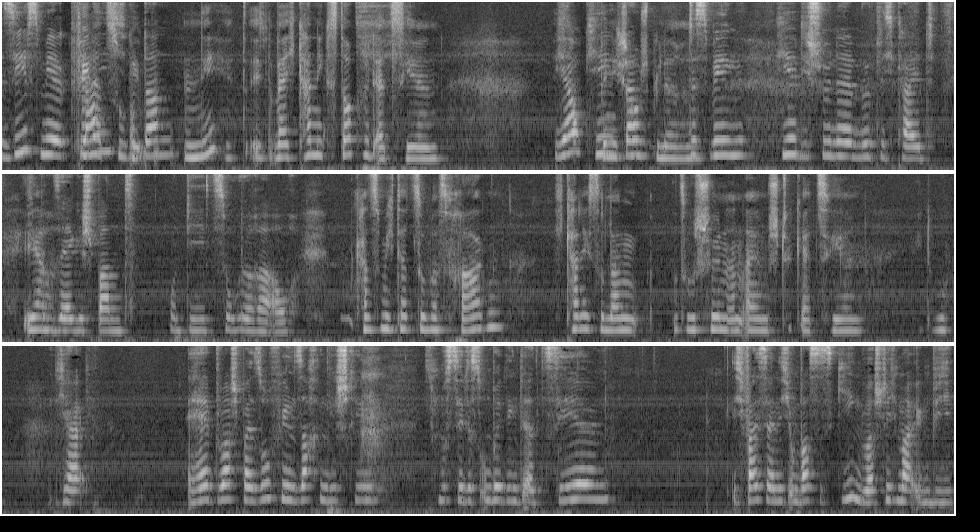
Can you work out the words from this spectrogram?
erzähl's mir Fehler gleich zugeben. und dann, Nee, weil ich kann nichts doppelt erzählen. Ja, okay, Bin ich Schauspielerin. deswegen hier die schöne Möglichkeit. Ich ja. bin sehr gespannt und die Zuhörer auch. Kannst du mich dazu was fragen? Ich kann nicht so lang so schön an einem Stück erzählen wie du. Ja, hä, du hast bei so vielen Sachen geschrieben, ich muss dir das unbedingt erzählen. Ich weiß ja nicht, um was es ging. Du hast nicht mal irgendwie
